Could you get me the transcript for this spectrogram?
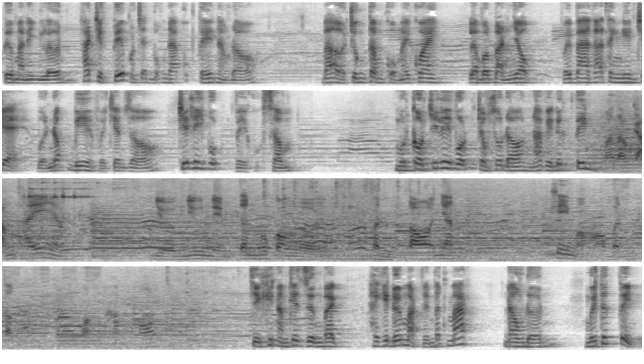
từ màn hình lớn phát trực tiếp một trận bóng đá quốc tế nào đó. Và ở trung tâm của máy quay là một bàn nhậu với ba gã thanh niên trẻ vừa nốc bia vừa chém gió, triết lý vụn về cuộc sống. Một câu triết lý vụn trong số đó nói về đức tin. mà tao cảm thấy nha dường như niềm tin của con người phình to nhanh khi mà họ bệnh tật hoặc hấp hối Chỉ khi nằm trên giường bệnh hay khi đối mặt với mất mát, đau đớn mới thức tỉnh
